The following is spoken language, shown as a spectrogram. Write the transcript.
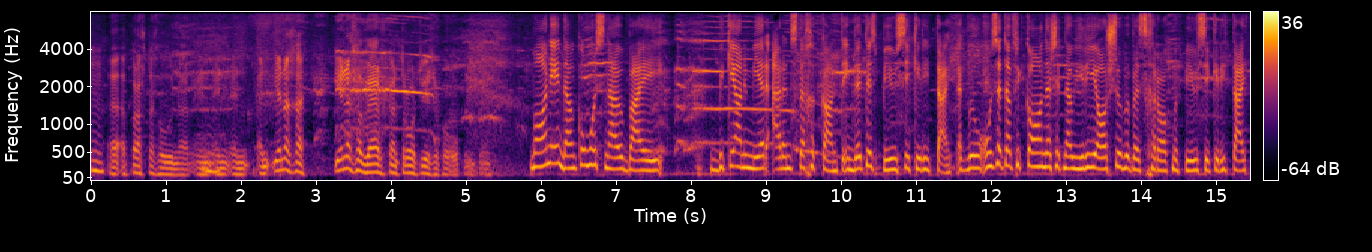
'n uh, pragtige hoender en en en en enige enige werf kan trots wees op 'n opleiding. Maar nee, dan kom ons nou by bietjie aan die meer ernstige kant en dit is biosekuriteit. Ek bedoel ons Suid-Afrikaners het nou hierdie jaar so bewus geraak met biosekuriteit.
